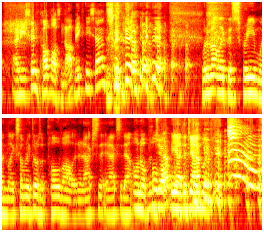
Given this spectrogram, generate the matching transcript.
I mean, shouldn't pole vaults not make any sounds? What about like the scream when like somebody throws a pole vault and it accident it accident? Oh no, pole vault. Yeah, the javelin. Ah!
